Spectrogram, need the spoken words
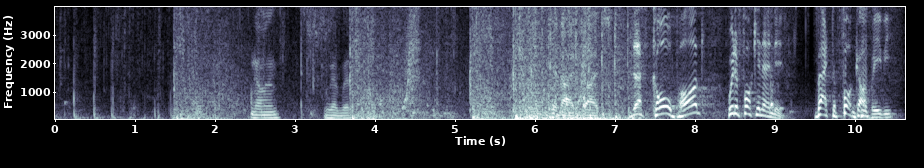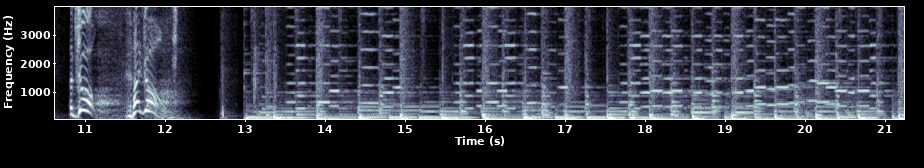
I'm going. I'm good, I'm good. Yeah, died, died. Let's go, Bug! Way to fucking end it. Back the fuck up, baby. Let's go! Let's go!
